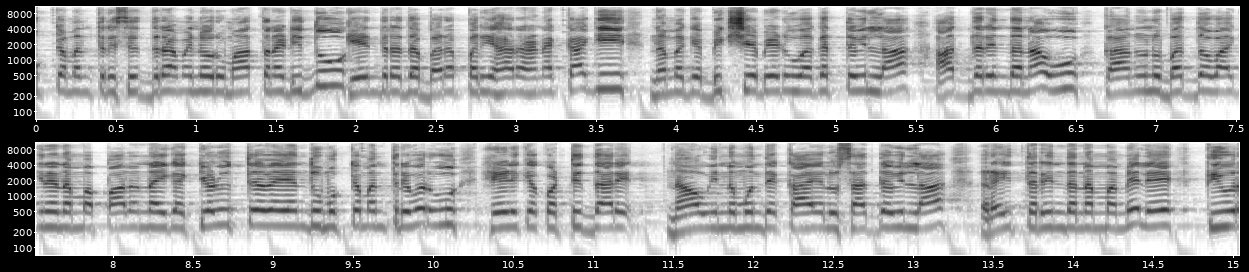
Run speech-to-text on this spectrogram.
ಮುಖ್ಯಮಂತ್ರಿ ಸಿದ್ದರಾಮಯ್ಯನವರು ಮಾತನಾಡಿದ್ದು ಕೇಂದ್ರದ ಬರ ಪರಿಹಾರ ಹಣಕ್ಕಾಗಿ ನಮಗೆ ಭಿಕ್ಷೆ ಬೇಡುವ ಅಗತ್ಯವಿಲ್ಲ. ಆದ್ದರಿಂದ ನಾವು ಕಾನೂನುಬದ್ಧವಾಗಿಯೇ ನಮ್ಮ ಪಾಲನ್ನ ಈಗ ಕೇಳುತ್ತೇವೆ ಎಂದು ಮುಖ್ಯಮಂತ್ರಿಯವರು ಹೇಳಿಕೆ ಕೊಟ್ಟಿದ್ದಾರೆ. ನಾವು ಇನ್ನು ಮುಂದೆ ಕಾಯಲು ಸಾಧ್ಯವಿಲ್ಲ. ರೈತರಿಂದ ನಮ್ಮ ಮೇಲೆ ತೀವ್ರ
